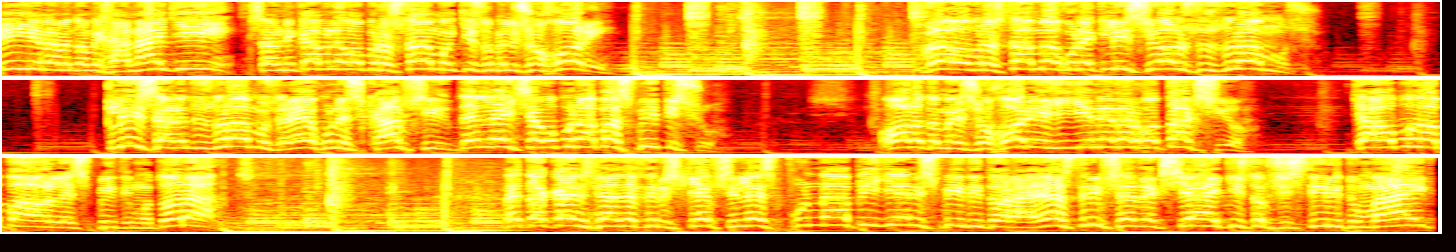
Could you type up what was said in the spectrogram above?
Πήγαινα με το μηχανάκι, ξαφνικά βλέπω μπροστά μου εκεί στο Μελισσοχώρι. Βλέπω μπροστά μου έχουν κλείσει όλους τους δρόμους. Κλείσανε τους δρόμους, ρε, έχουν σκάψει, δεν έχεις από πού να πας σπίτι σου. Όλο το Μελισσοχώρι έχει γίνει ένα εργοτάξιο. Και από πού θα πάω, λες σπίτι μου τώρα; Μετά κάνεις μια δεύτερη σκέψη, λες πού να πηγαίνεις σπίτι τώρα. Ένα στρίψε δεξιά εκεί στο ψηστήρι του Μάικ.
